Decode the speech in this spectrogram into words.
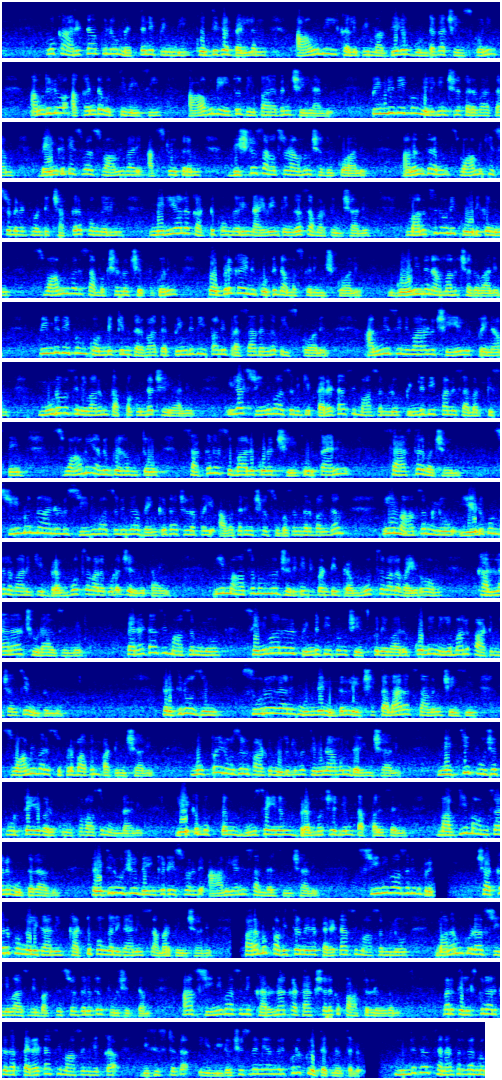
ఒక అరిటాకులో మెత్తని పిండి కొద్దిగా బెల్లం ఆవు నెయ్యి కలిపి మధ్యలో గుంటగా చేసుకొని అందులో అఖండ ఒత్తి వేసి ఆవు నెయ్యితో దీపారాధన చేయాలి. పిండి దీపం వెలిగించిన తర్వాత వెంకటేశ్వర స్వామి వారి అష్టోత్తరం విష్ణు సహస్రనామం చదువుకోవాలి. అనంతరం స్వామికి ఇష్టమైనటువంటి చక్కెర పొంగలి మిరియాల కట్టు పొంగలి నైవేద్యంగా సమర్పించాలి. మనసులోని కోరికను స్వామివారి సమక్షంలో చెప్పుకొని కొబ్బరికాయను కొట్టి నమస్కరించుకోవాలి. గోవింద నామాలు చదవాలి. పిండి దీపం కొండెక్కిన తర్వాత పిండి దీపాన్ని ప్రసాదంగా తీసుకోవాలి. అన్ని శనివారాలు చేయకపోయినా మూడవ శనివారం తప్పకుండా చేయాలి. ఇలా శ్రీనివాసునికి పెరటాసి మాసంలో పిండి దీపాన్ని సమర్పిస్తే స్వామి అనుగ్రహంతో సకల శుభాలు కూడా చేకూరుతాయని శాస్త్రవచనం. శ్రీమన్నారాయణుడు శ్రీనివాసునిగా వెంకటాచలపై అవతరించిన శుభ సందర్భంగా ఈ మాసంలో ఏడుకొండల వారికి బ్రహ్మోత్సవాలు కూడా జరుగుతాయి. ఈ మాసంలో జరిగేటువంటి బ్రహ్మోత్సవాల వైభవం కళ్ళారా చూడాల్సిందే. పెరటాసి మాసంలో శనివారం పిండి దీపం చేసుకునేవారు కొన్ని నియమాలు పాటించాల్సి ఉంటుంది. ప్రతిరోజు సూర్యోదయానికి ముందే నిద్రలేచి తలారా తలార స్నానం చేసి స్వామివారి సుప్రభాతం పఠించాలి. ముప్పై రోజుల పాటు నుదుటిన తిరునామం ధరించాలి. నిత్య పూజ పూర్తయ్యే వరకు ఉపవాసం ఉండాలి. ఏకభుక్తం భూసైనం బ్రహ్మచర్యం తప్పనిసరి. మద్య మాంసాలు ముట్టరాదు. ప్రతిరోజు వెంకటేశ్వరుడి ఆలయాన్ని సందర్శించాలి. శ్రీనివాసునికి ప్రతి చక్కెర పొంగలి కానీ కట్టు పొంగలి కానీ సమర్పించాలి. పరమ పవిత్రమైన పెరటాసి మాసంలో మనం కూడా శ్రీనివాసుని భక్తి శ్రద్ధలతో పూజిద్దాం. ఆ శ్రీనివాసుని కరుణా కటాక్షలకు పాత్రలవుదాం. మరి తెలుసుకున్నారు కదా పెరటాసి మాసం యొక్క విశిష్టత. ఈ వీడియో చూసిన మీ అందరికీ కూడా కృతజ్ఞతలు. ముందుగా సనాతన ధర్మ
